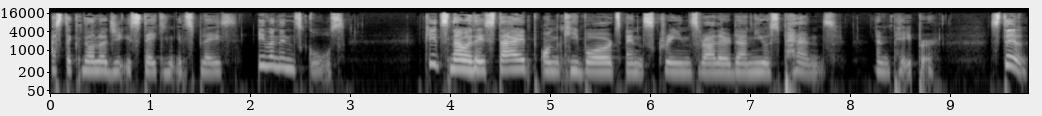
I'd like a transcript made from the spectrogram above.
as technology is taking its place, even in schools. Kids nowadays type on keyboards and screens rather than use pens and paper. Still,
